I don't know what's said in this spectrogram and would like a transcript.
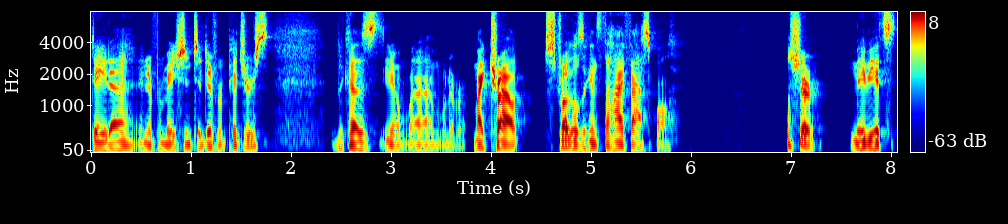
data and information to different pitchers, because you know, um, whatever Mike Trout struggles against the high fastball. Well, sure, maybe it's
